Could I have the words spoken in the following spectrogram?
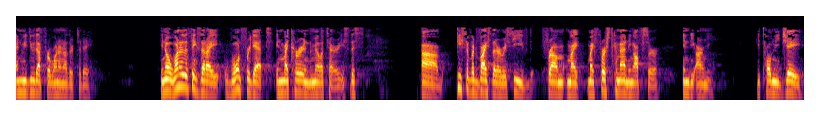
And we do that for one another today. You know, one of the things that I won't forget in my career in the military is this uh, piece of advice that I received from my, my first commanding officer in the army. He told me, Jay,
